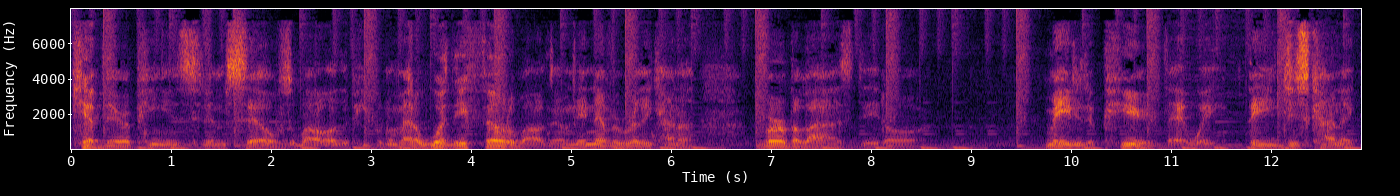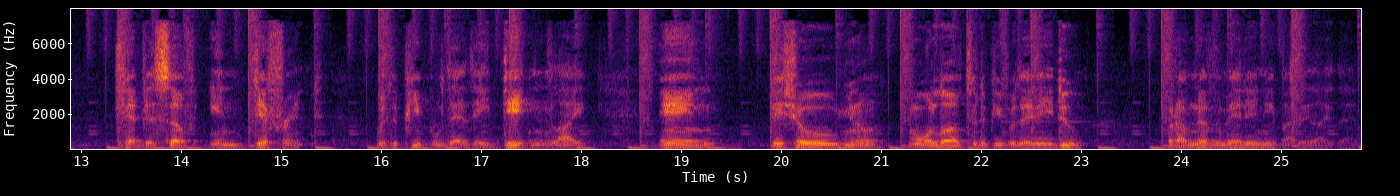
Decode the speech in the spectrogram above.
kept their opinions to themselves about other people, no matter what they felt about them. They never really kind of verbalized it or made it appear that way. They just kind of kept themselves indifferent with the people that they didn't like. And they showed, you know, more love to the people that they do. But I've never met anybody like that.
